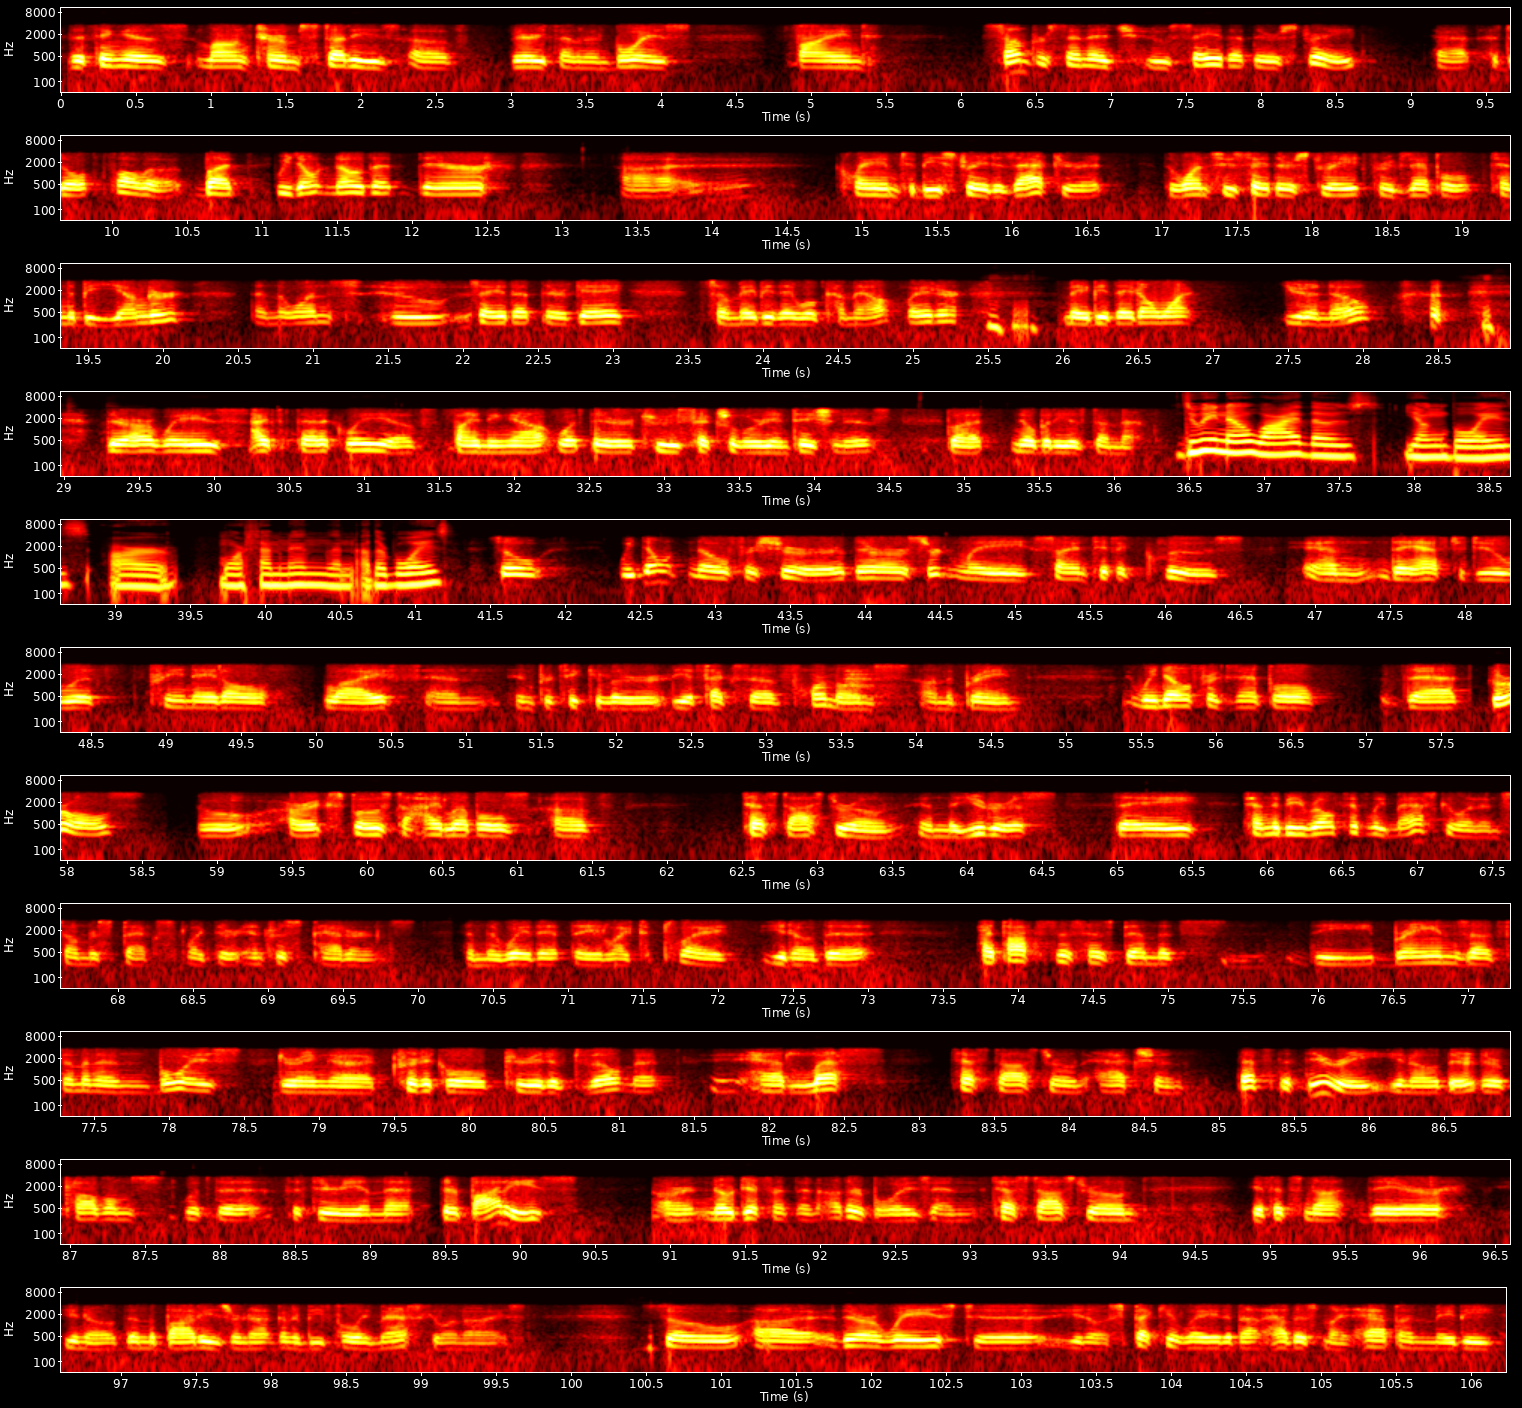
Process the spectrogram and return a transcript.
The thing is, long term studies of very feminine boys find some percentage who say that they're straight at adult follow, but we don't know that their uh, claim to be straight is accurate. The ones who say they're straight, for example, tend to be younger than the ones who say that they're gay, so maybe they will come out later. Mm-hmm. Maybe they don't want you to know. there are ways, hypothetically, of finding out what their true sexual orientation is, but nobody has done that. Do we know why those young boys are more feminine than other boys? So we don't know for sure. There are certainly scientific clues, and they have to do with prenatal life and, in particular, the effects of hormones on the brain. We know, for example, that girls who are exposed to high levels of testosterone in the uterus, they tend to be relatively masculine in some respects, like their interest patterns and the way that they like to play. You know, the hypothesis has been that the brains of feminine boys during a critical period of development had less testosterone action. That's the theory. You know, there there are problems with the the theory in that their bodies are no different than other boys, and testosterone, if it's not there, you know, then the bodies are not going to be fully masculinized. So uh, there are ways to you know speculate about how this might happen. Maybe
